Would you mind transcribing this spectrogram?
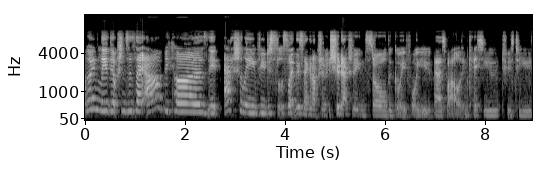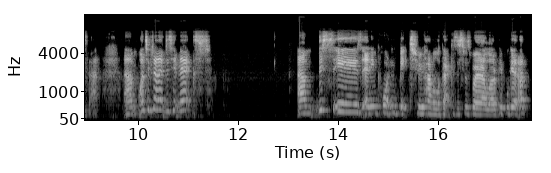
I'm going to leave the options as they are because it actually, if you just select the second option, it should actually install the GUI for you as well in case you choose to use that. Um, once you've done it, just hit next. Um, this is an important bit to have a look at because this is where a lot of people get, up,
